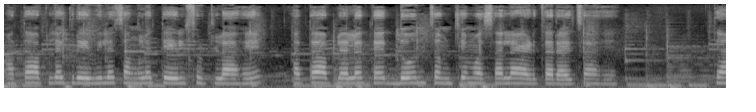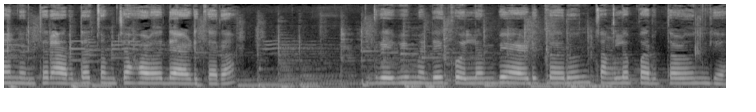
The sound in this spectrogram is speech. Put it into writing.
आता आपल्या ग्रेव्हीला चांगलं तेल सुटलं आहे. आता आपल्याला त्यात दोन चमचे मसाला ॲड करायचा आहे. त्यानंतर अर्धा चमचा हळद ॲड करा. ग्रेव्हीमध्ये कोलंबी ॲड करून चांगलं परतळून घ्या.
